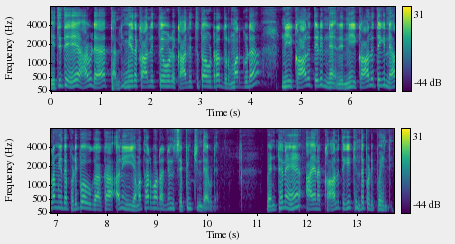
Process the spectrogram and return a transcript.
ఎత్తితే ఆవిడ తల్లి మీద కాలెత్తే కాలెత్తుతావుట్రా దుర్మార్గుడా. నీ కాలు తెడి నే- నీ కాలు తెగి నేల మీద పడిపోవుగాక అని యమధర్మరాజుని శపించింది ఆవిడ. వెంటనే ఆయన కాలు తెగి కింద పడిపోయింది.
